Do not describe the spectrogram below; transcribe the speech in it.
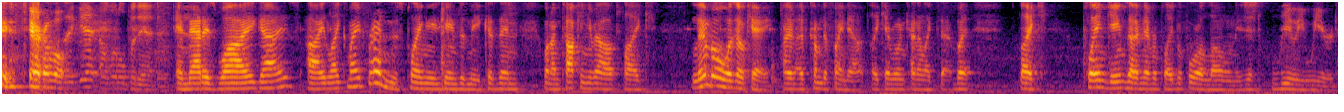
it's terrible. they get a little pedantic. And that is why, guys, I like my friends playing these games with me. Because then, when I'm talking about like Limbo was okay. I've, I've come to find out like everyone kind of liked that, but like playing games that I've never played before alone is just really weird.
